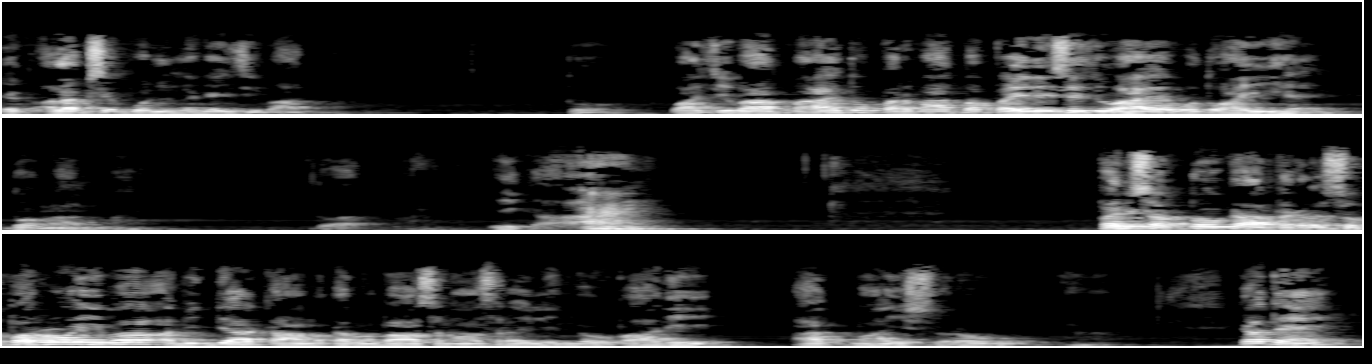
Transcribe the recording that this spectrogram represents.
एक अलग से बोलने लगे जीवात्मा। तो वह जीवात्मा है तो परमात्मा पहले से जो है, वो तो है ही है। दोनों आत्मा है। दो आत्मा। परिशक्तों का अर्थ कर, सुपरो अविद्या काम कर्म वासनाश्रय लिंग उपाधि, आत्मा ईश्वर। कहते हैं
